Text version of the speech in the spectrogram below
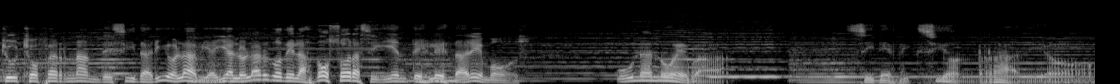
Chucho Fernández y Darío Labia y a lo largo de las dos horas siguientes les daremos una nueva Cineficción Radio.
